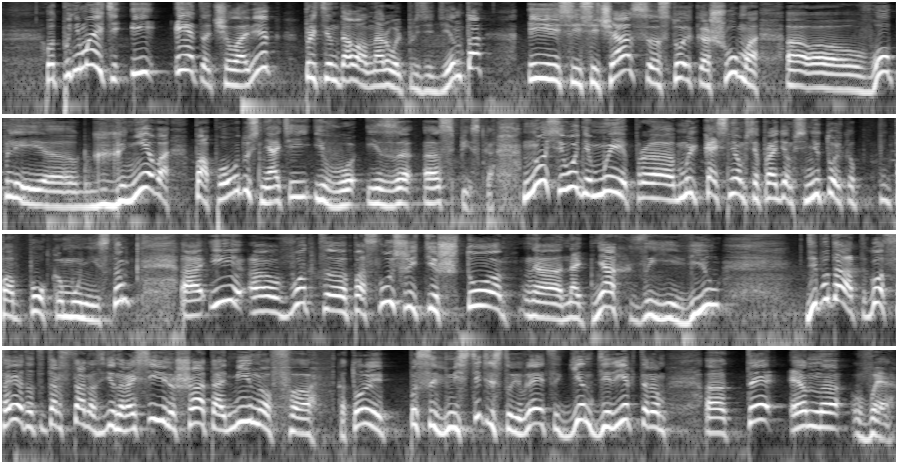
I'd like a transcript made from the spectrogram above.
Вот понимаете, и этот человек претендовал на роль президента, и сейчас столько шума, э, воплей, э, гнева по поводу снятия его из э, списка. Но сегодня мы, мы коснемся, пройдемся не только по, по коммунистам. А, и вот послушайте, что на днях заявил Депутат Госсовета Татарстана от «Единой России» Ильшат Аминов, э, который по совместительству является гендиректором э, ТНВ.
